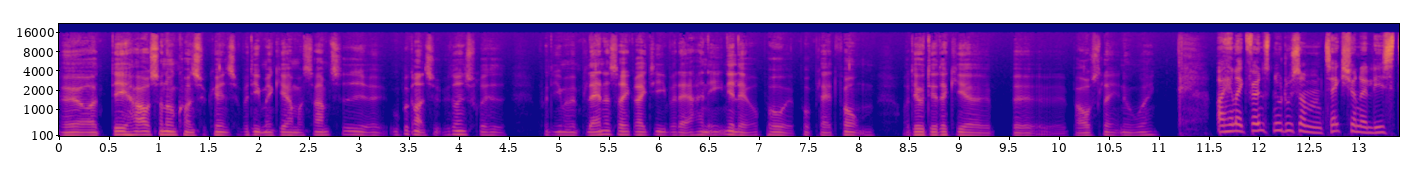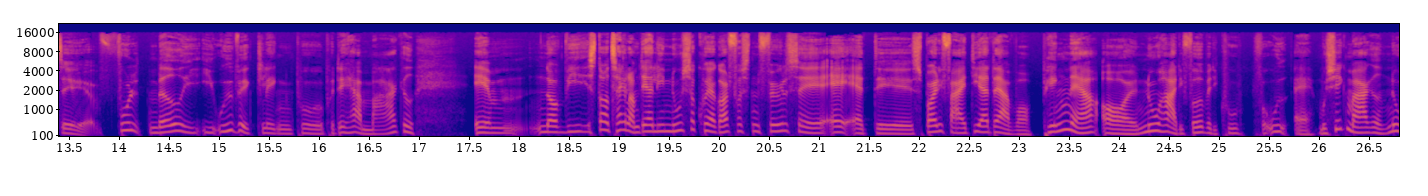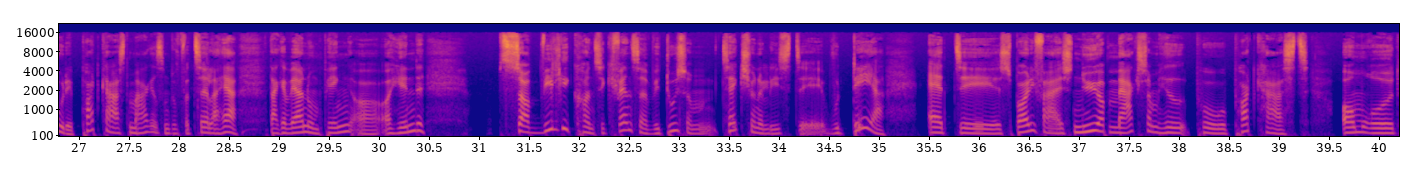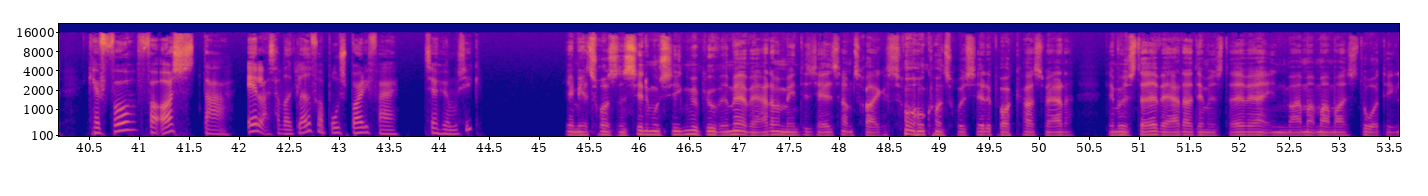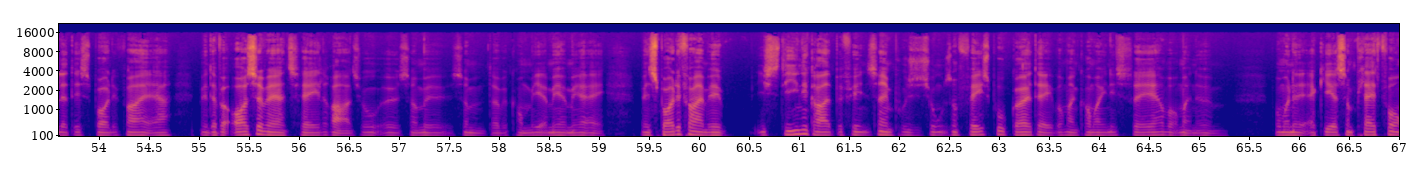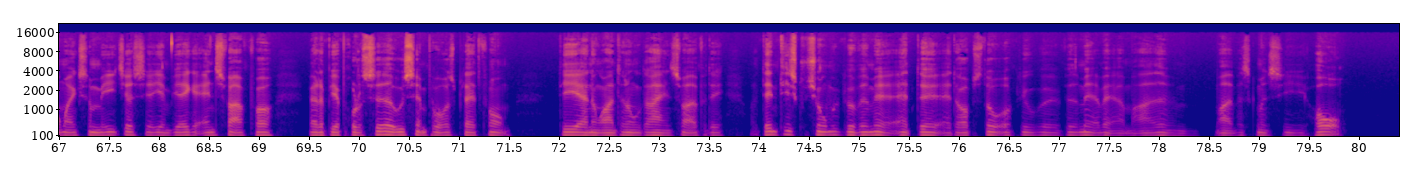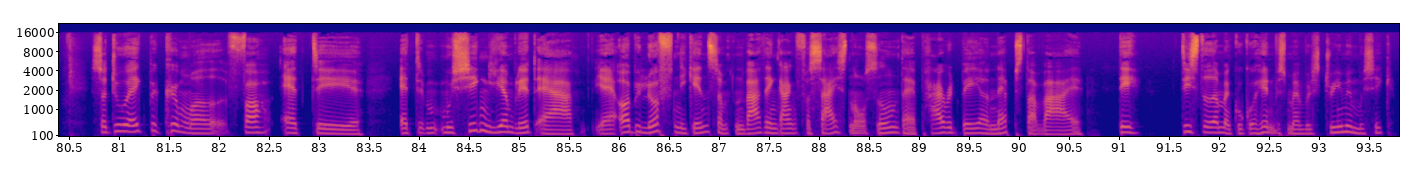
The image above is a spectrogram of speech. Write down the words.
Øh, og det har jo så nogle konsekvenser, fordi man giver ham samtidig øh, ubegrænset ytringsfrihed, fordi man blander sig ikke rigtig i, hvad det er, han egentlig laver på, øh, på platformen. Og det er jo det, der giver øh, bagslag nu, ikke? Og Henrik Føns, nu er du som tekstjournalist øh, fuldt med i, i udviklingen på, på det her marked. Øhm, når vi står og taler om det her lige nu, så kunne jeg godt få sådan en følelse af, at øh, Spotify, de er der, hvor pengene er, og øh, nu har de fået, hvad de kunne få ud af musikmarkedet. Nu er det podcastmarkedet, som du fortæller her. Der kan være nogle penge at, at hente. Så hvilke konsekvenser vil du som tech-journalist øh, vurdere, at øh, Spotifys nye opmærksomhed på podcastområdet kan få for os, der ellers har været glade for at bruge Spotify til at høre musik? Jamen, jeg tror sådan set, at musikken vil blive ved med at være der, medmindre de alle sammen trækker så kontroversielle podcastværter. Det vil stadig være der, det vil stadig være en meget, meget, meget, meget stor del af det, Spotify er. Men der vil også være taleradio, øh, som, øh, som der vil komme mere og mere og mere af. Men Spotify vil i stigende grad befinde sig i en position, som Facebook gør i dag, hvor man kommer ind i sager, hvor man, øh, hvor man øh, agerer som platformer, ikke som medier, og siger, at vi har ikke ansvar for, hvad der bliver produceret og udsendt på vores platform. Det er nogle andre, nogen, der har ansvaret for det. Og den diskussion vil blive ved med at, øh, at opstå og blive øh, ved med at være meget, øh, meget, hvad skal man sige, hård. Så du er ikke bekymret for, at, øh, at musikken lige om lidt er ja, op i luften igen, som den var dengang for 16 år siden, da Pirate Bay og Napster var øh, det, de steder, man kunne gå hen, hvis man vil streame musik?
